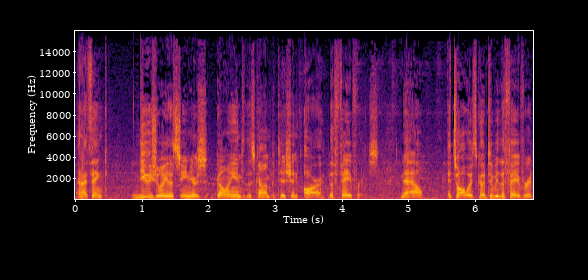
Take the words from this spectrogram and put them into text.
And I think usually the seniors going into this competition are the favorites. Now, it's always good to be the favorite.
